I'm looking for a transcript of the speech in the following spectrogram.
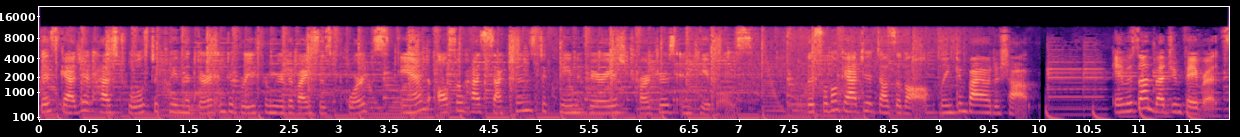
This gadget has tools to clean the dirt and debris from your device's ports and also has sections to clean various chargers and cables. This little gadget does it all. Link in bio to shop. Amazon bedroom favorites.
